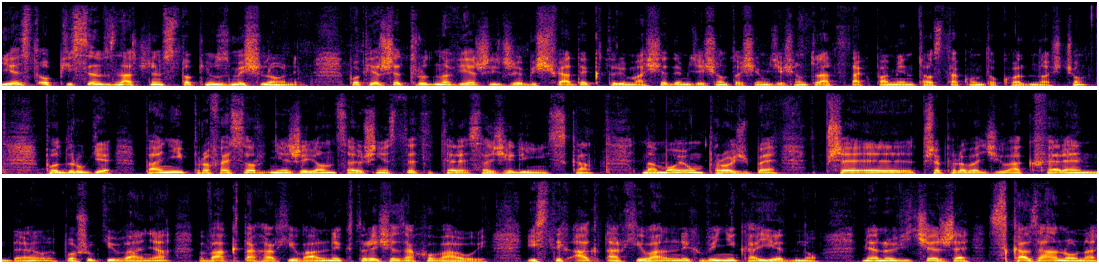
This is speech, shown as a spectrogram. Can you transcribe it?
jest opisem w znacznym stopniu zmyślonym. Po pierwsze trudno wierzyć, żeby świadek, który ma 70-80 lat tak pamiętał z taką dokładnością. Po drugie, pani profesor nieżyjąca już niestety Teresa Zielińska na moją prośbę prze, przeprowadziła kwerendę poszukiwania w aktach archiwalnych, które się zachowały. I z tych akt archiwalnych wynika jedno, mianowicie, że skazano, na,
